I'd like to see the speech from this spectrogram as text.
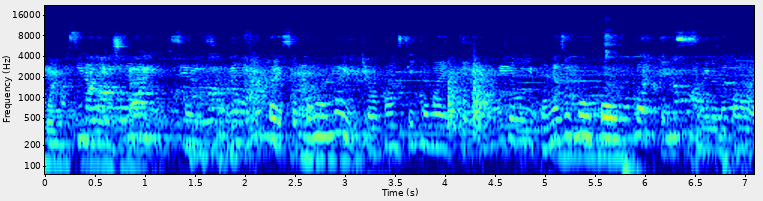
思いますねそうですよね。やっぱりそこの思いに共感していただいて、本当に同じ方向を向かって進める仲間が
